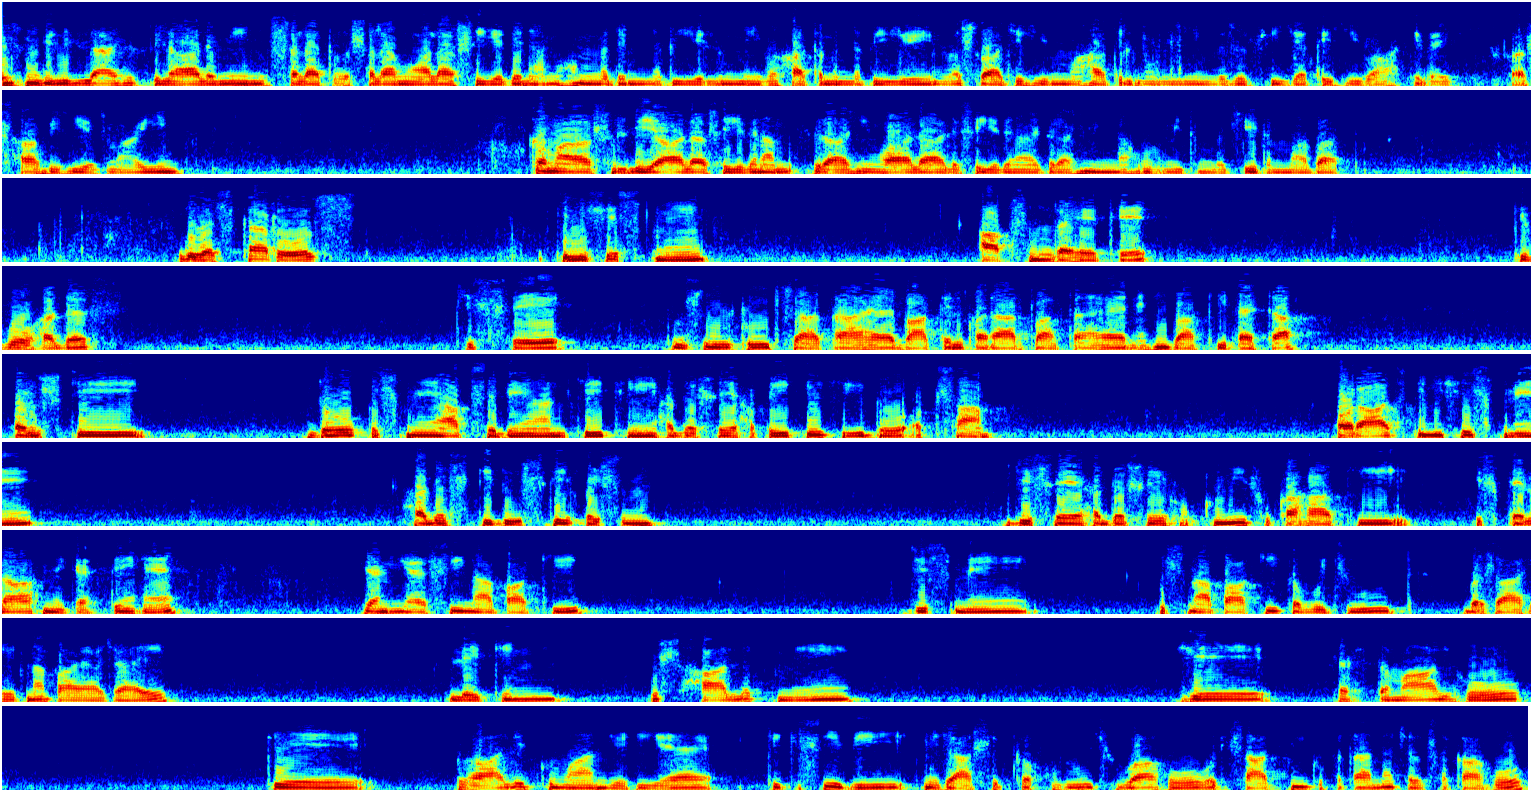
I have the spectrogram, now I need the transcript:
الحمد لله رب العالمين، والصلاة والسلام على سيدنا محمد النبي الأمي وخاتم النبيين وأزواجه أمهات المؤمنين وذريته وأهل بيته وأصحابه أجمعين. كما صلي على سيدنا إبراهيم وعلى آل سيدنا إبراهيم إنه حميد مجيد، أما بعد. گزشتہ روز کی نشست میں آپ سن رہے تھے کہ وہ حدث جس سے وصول ٹوٹ جاتا ہے، باطل قرار پاتا ہے، نہیں باقی رہتا، اور اس کی دو قسمیں آپ سے بیان کی تھیں، حدث حقیقی کی دو اقسام۔ اور آج کی نشست میں حدث کی دوسری قسم، جسے حدث حکمی فکہ کی اصطلاح میں کہتے ہیں یعنی ایسی ناپاکی، جس میں اس ناپاکی کا وجود بظاہر نہ پایا جائے، لیکن اس حالت میں یہ احتمال ہو کہ غالب گمان یہی ہے کہ کسی بھی نجاست کا خروج ہوا ہو اور اس آدمی کو پتہ نہ چل سکا ہو،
